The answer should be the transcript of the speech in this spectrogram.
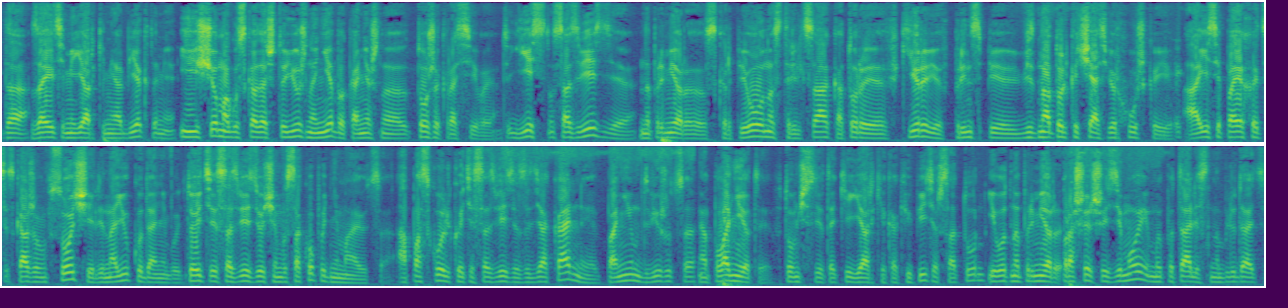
да, за этими яркими объектами. И еще могу сказать, что южное небо, конечно, тоже красивое. Есть созвездия, например, Скорпиона, Стрельца, которые в Кирове, в принципе, видна только часть верхушкой. А если поехать, скажем, в Сочи или на юг куда-нибудь, то эти созвездия очень высоко поднимаются. А поскольку эти созвездия зодиакальные, по ним движутся э, планеты, в том числе такие яркие, как Юпитер, Сатурн. И вот, например, прошедшей зимой мы пытались наблюдать,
